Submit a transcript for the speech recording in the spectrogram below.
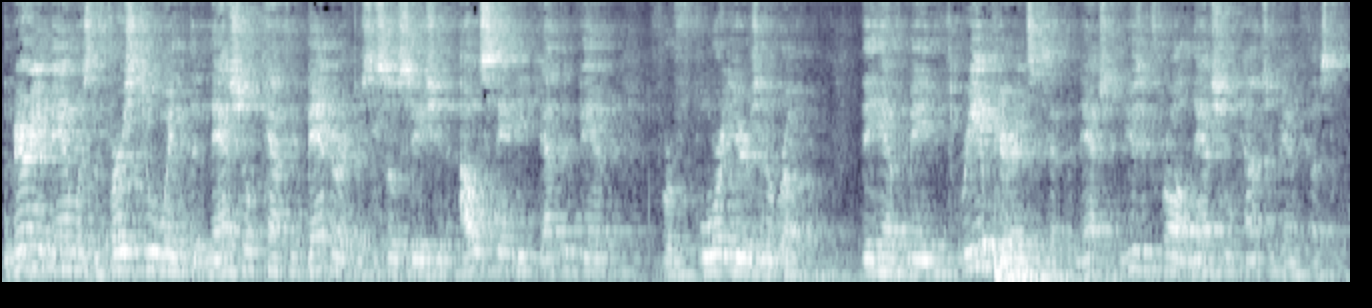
The Marian Band was the first to win the National Catholic Band Directors Association Outstanding Catholic Band for four years in a row. They have made three appearances at the National Music for All National Concert Band Festival.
